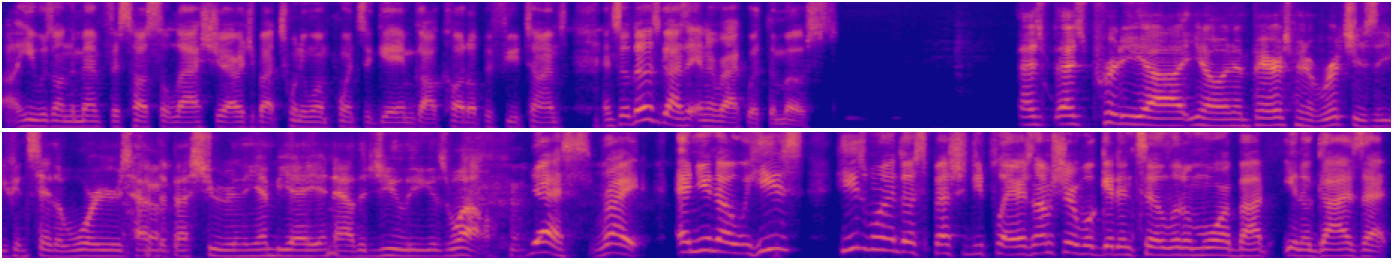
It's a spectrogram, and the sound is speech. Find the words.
uh, he was on the Memphis Hustle last year, averaged about 21 points a game, got caught up a few times, and so those guys I interact with the most. That's that's pretty uh, you know, an embarrassment of riches that you can say the Warriors have the best shooter in the NBA and now the G League as well. Yes, right. And you know, he's he's one of those specialty players. I'm sure we'll get into a little more about, you know, guys that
